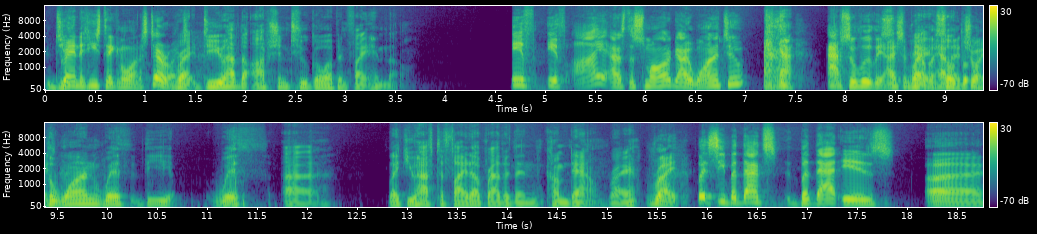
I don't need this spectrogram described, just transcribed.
Do you- Granted, he's taking a lot of steroids. Right? Do you have the option to go up and fight him though? If if I, as the smaller guy, wanted to, absolutely, I should be right. able to have so that the, choice. the one with the with uh, like you have to fight up rather than come down, right? Right. But see, but that's but that is uh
